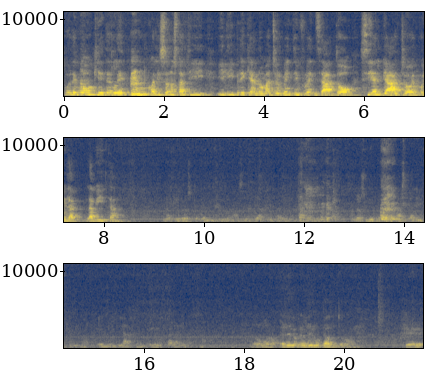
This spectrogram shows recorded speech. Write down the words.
Volevo chiederle quali sono stati i libri che hanno maggiormente influenzato sia il viaggio e poi la, la vita. Los libros que te han influido más te han influido en el viaje y para la vida. No, bueno, he leído, he leído tanto ¿no? que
